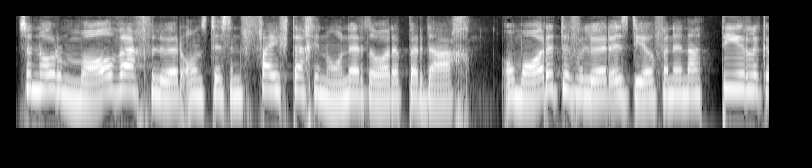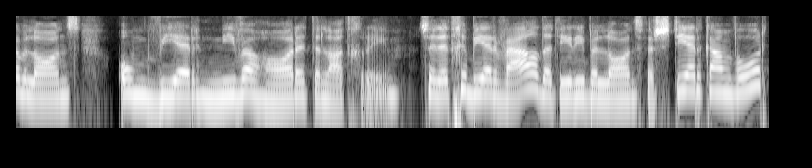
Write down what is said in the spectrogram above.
So normaalweg verloor ons tussen 50 en 100 hare per dag. Om hare te verloor is deel van 'n natuurlike balans om weer nuwe hare te laat groei. So dit gebeur wel dat hierdie balans versteur kan word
